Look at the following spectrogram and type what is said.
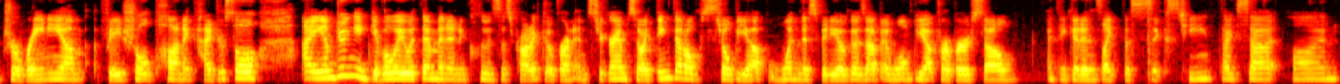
Geranium Facial Tonic Hydrosol. I am doing a giveaway with them and it includes this product over on Instagram. So I think that'll still be up when this video goes up. It won't be up forever. So I think it ends like the 16th I set on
